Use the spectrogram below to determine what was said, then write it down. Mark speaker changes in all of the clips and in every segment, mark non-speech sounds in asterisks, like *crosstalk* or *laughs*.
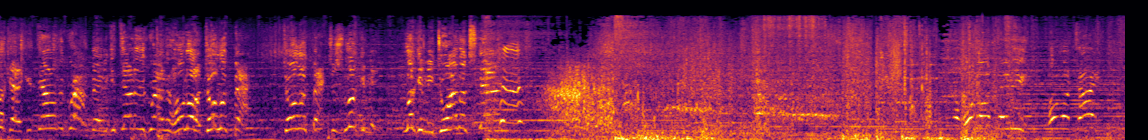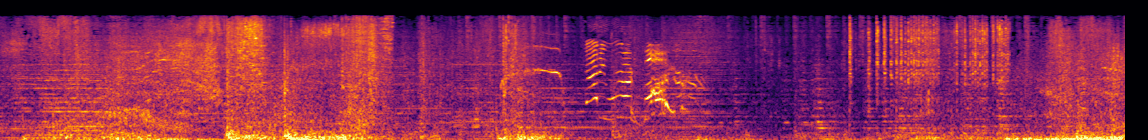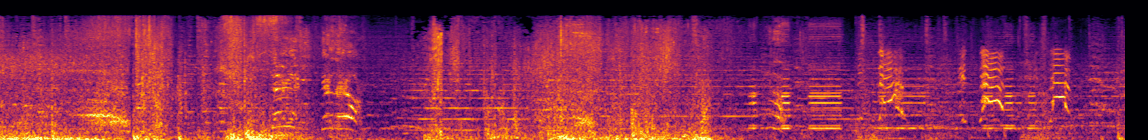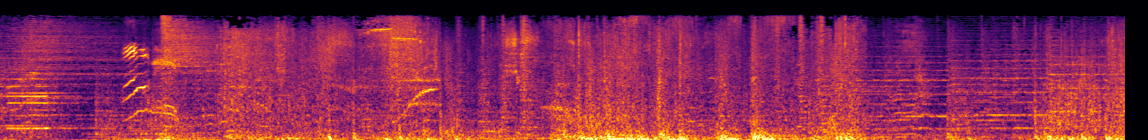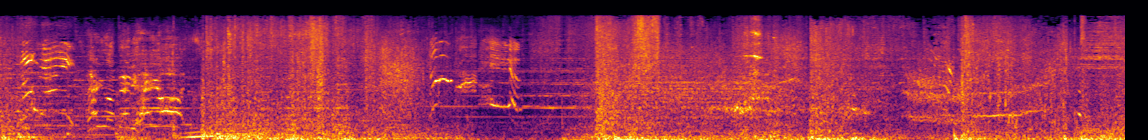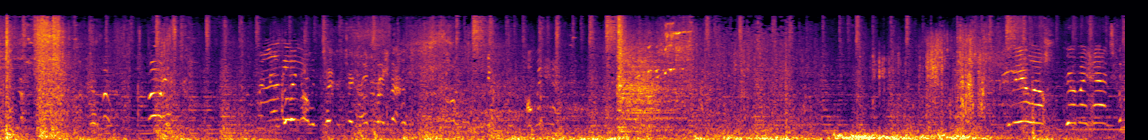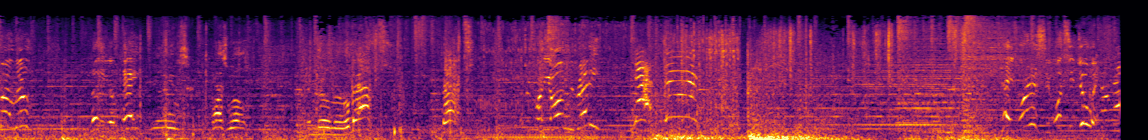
Speaker 1: look at it. Get down on the ground, baby. Get down on the ground and hold on. Don't look back. Don't look back. Just look at me. Look at me. Do I look scared? *laughs*
Speaker 2: Roswell. And no,
Speaker 1: no, Matt. Matt. Everybody on?
Speaker 2: Ready? Yes, sir! Hey, where
Speaker 1: is he? What's
Speaker 3: he doing? No!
